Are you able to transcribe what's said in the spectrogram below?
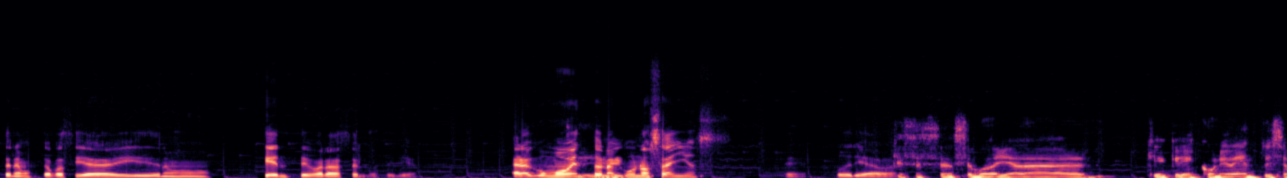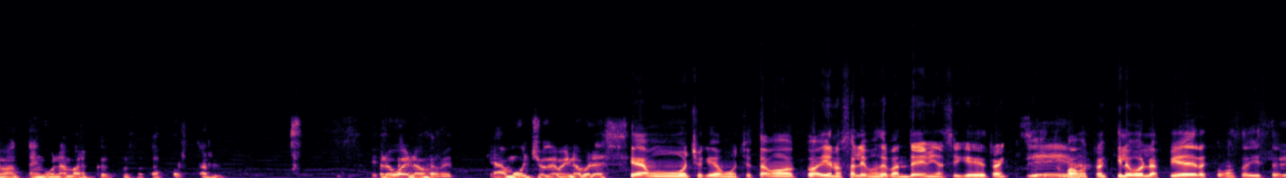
tenemos capacidad y tenemos gente para hacerlo, así que en algún momento, Sí. en algunos años, eh, podría... Que se- se podría dar que crezca un evento y se mantenga una marca, incluso transportarlo. pero bueno. Queda mucho camino por eso. Queda mucho, queda mucho. Estamos, todavía no salimos de pandemia, así que tranqui- Sí. vamos tranquilos por las piedras, como se dice. Sí.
